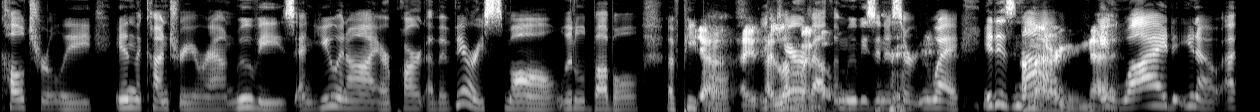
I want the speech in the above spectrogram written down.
culturally in the country around movies. And you and I are part of a very small little bubble of people Yeah, I, that I care about bubble. the movies in a certain way. It is not not a wide, you know, I,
